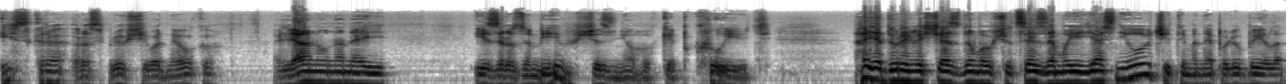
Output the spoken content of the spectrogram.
Іскра розплющив одне око, глянув на неї і зрозумів, що з нього кепкують. А я дурень весь час думав, що це за мої ясні очі ти мене полюбила.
